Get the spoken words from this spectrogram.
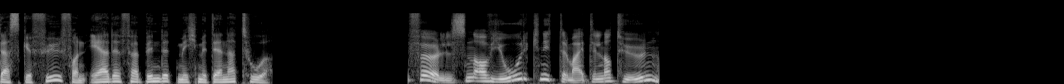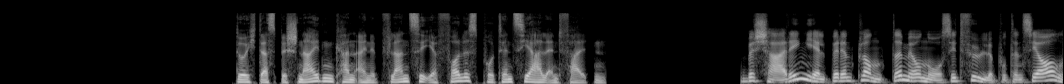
Das Gefühl von Erde verbindet mich mit der Natur. Følelsen av jord knytter meg til naturen. Durch das Beschneiden kann eine Pflanze ihr volles Potenzial entfalten. Beskjæring hjelper en plante med å nå sitt fulle potensial.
